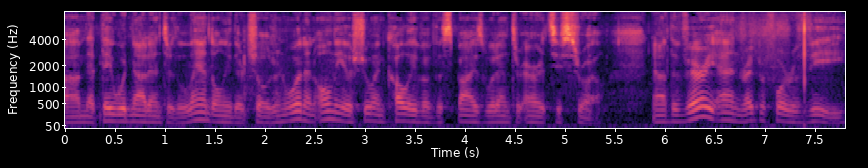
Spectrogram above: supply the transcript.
Um, that they would not enter the land, only their children would, and only Yeshua and Kalev of the spies would enter Eretz Yisrael. Now, at the very end, right before Revi,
